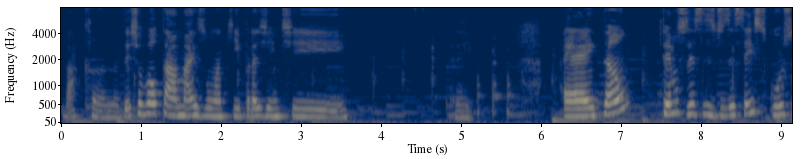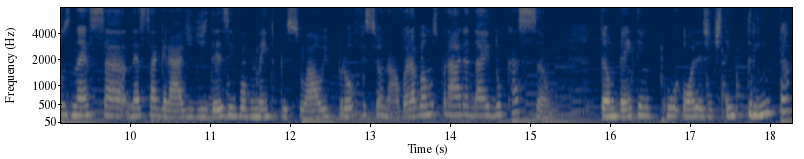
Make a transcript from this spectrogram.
Bacana. Deixa eu voltar mais um aqui pra gente. Peraí. É, então, temos esses 16 cursos nessa, nessa grade de desenvolvimento pessoal e profissional. Agora vamos para a área da educação. Também tem, olha, gente, tem 30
